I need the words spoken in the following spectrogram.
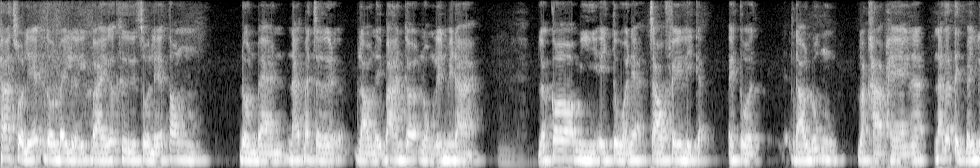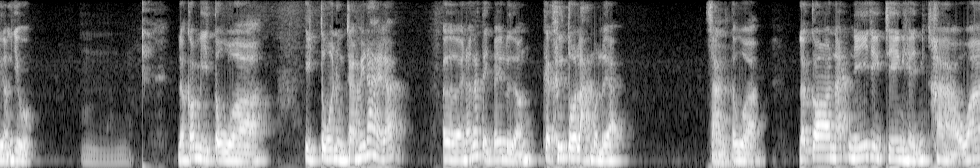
ถ้าซัวเรสโดนใบเหลืองอีกใบก็คือซัวเรสต้องโดนแบนนัดมาเจอเราในบ้านก็ลงเล่นไม่ได้อืมแล้วก็มีไอตัวเนี่ยเจ้าเฟลิกอะไอตัวดาวรุ่ง ราคาแพงนะน่าก็ติดใบเหลืองอยู่อืมแล้วก็มีตัวอีกตัวหนึ่งจำไม่ได้แล้วเอออันนั้นก็ติดใบเหลืองก็คือตัวหลักหมดเลยอะสามตัว แล้วก็นัดนี้จริง ๆ เห็นข่าวว่า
